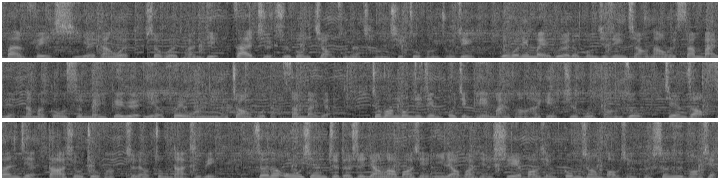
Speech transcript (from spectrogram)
办非企业单位、社会团体在职职工缴存的长期住房储金。如果你每个月的公积金缴纳为三百元，那么公司每个月也会往你的账户打三百元。住房公积金不仅可以买房，还可以支付房租、建造、翻建、大修住房、治疗重大疾病。所以呢，五险指的是养老保险、医疗保险、失业保险、工伤保险和生育保险；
